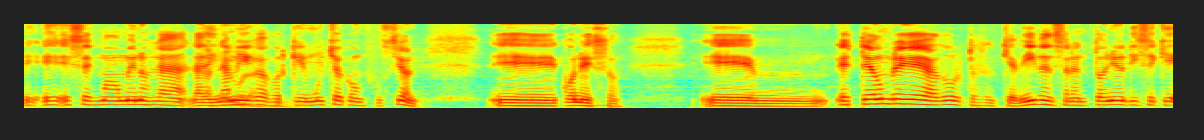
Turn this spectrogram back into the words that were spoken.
E, e, esa es más o menos la, dinámica porque hay mucha confusión eh, con eso. Em, este hombre adulto, el que vive en San Antonio, dice que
